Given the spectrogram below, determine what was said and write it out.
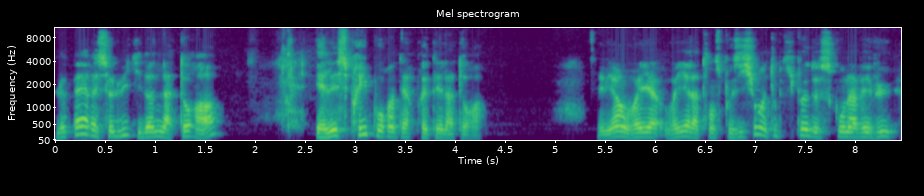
le Père est celui qui donne la Torah, et l'Esprit pour interpréter la Torah eh bien, on la transposition un tout petit peu de ce qu'on avait vu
